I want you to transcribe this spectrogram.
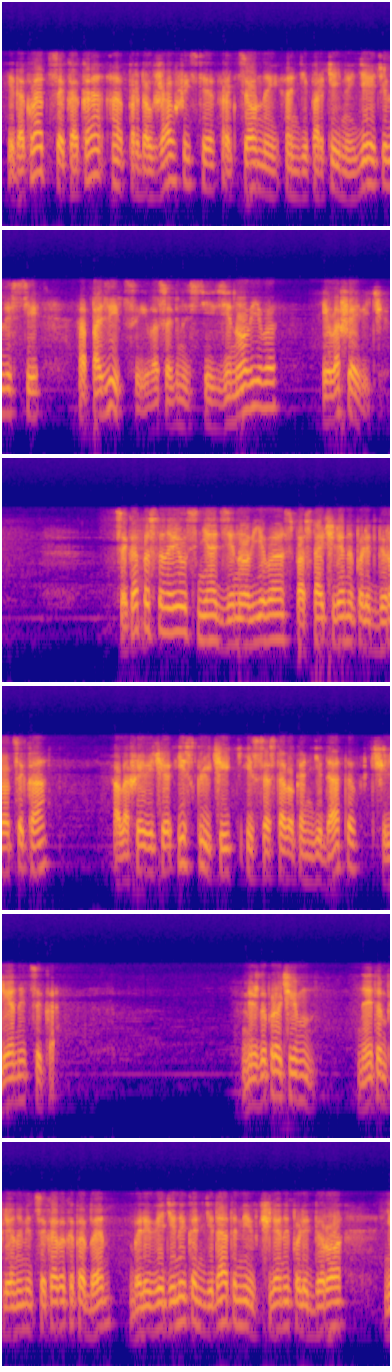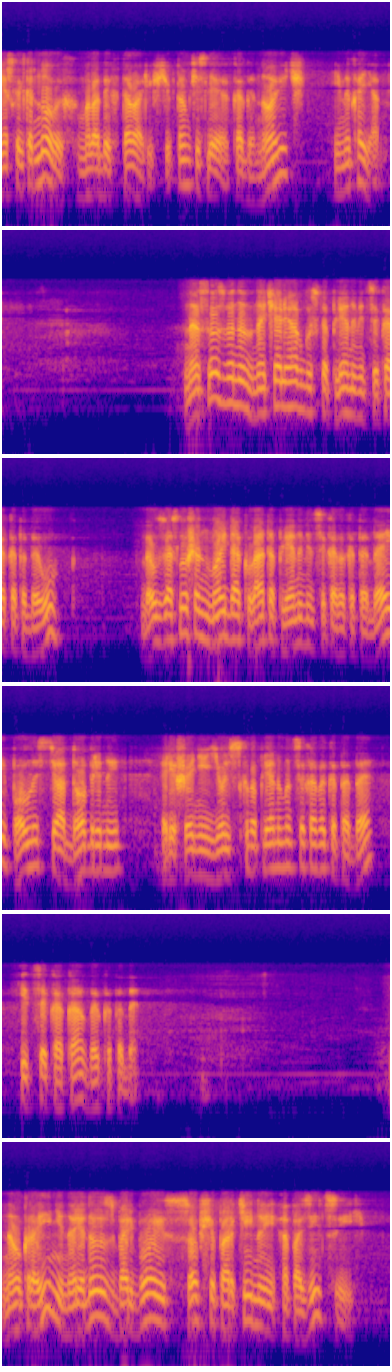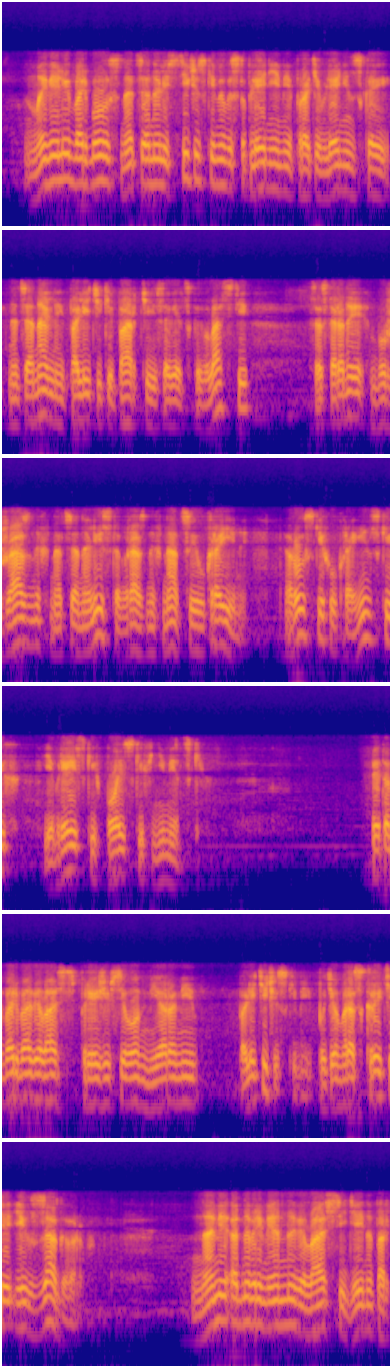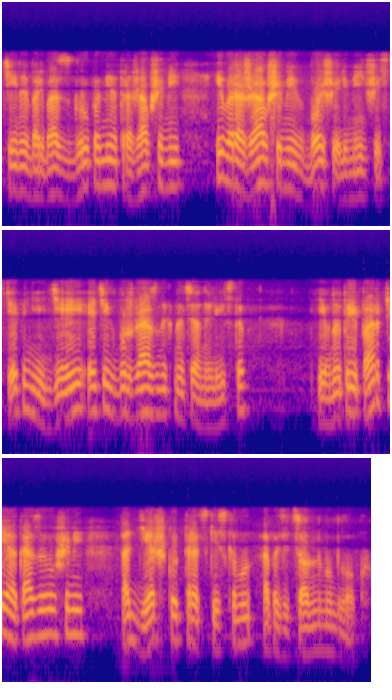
и доклад ЦКК о продолжавшейся фракционной антипартийной деятельности оппозиции, в особенности Зиновьева и Лашевича. ЦК постановил снять Зиновьева с поста члена Политбюро ЦК, а Лашевича исключить из состава кандидатов члены ЦК. Между прочим, на этом пленуме ЦК ВКПБ были введены кандидатами в члены Политбюро несколько новых молодых товарищей, в том числе Каганович и Микоян. На созванном в начале августа пленуме ЦК КПБУ был заслушан мой доклад о пленуме ЦК ВКПБ и полностью одобрены решения июльского пленума ЦК ВКПБ и ЦКК ВКПБ. На Украине, наряду с борьбой с общепартийной оппозицией, мы вели борьбу с националистическими выступлениями против ленинской национальной политики партии советской власти – со стороны буржуазных националистов разных наций Украины, русских, украинских, еврейских, польских, немецких. Эта борьба велась прежде всего мерами политическими, путем раскрытия их заговоров. Нами одновременно велась идейно-партийная борьба с группами, отражавшими и выражавшими в большей или меньшей степени идеи этих буржуазных националистов, и внутри партии оказывавшими поддержку троцкистскому оппозиционному блоку.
